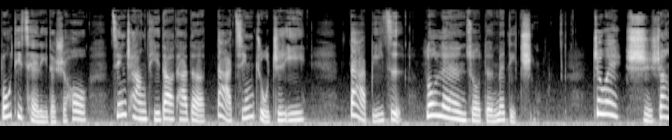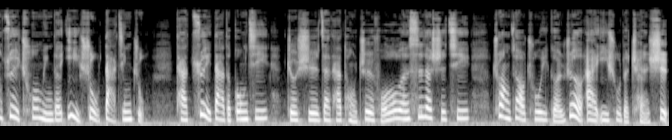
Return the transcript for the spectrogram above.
Botticelli 的时候，经常提到他的大金主之一——大鼻子 Lorenzo de Medici。这位史上最出名的艺术大金主，他最大的功绩就是在他统治佛罗伦斯的时期，创造出一个热爱艺术的城市。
